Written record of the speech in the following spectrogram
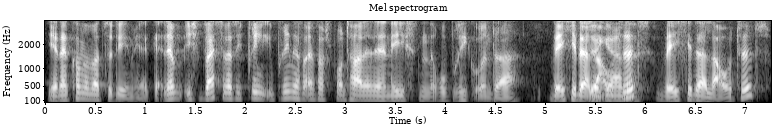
Ja, dann kommen wir mal zu dem hier. Ich weiß, was ich bringe. Ich bringe das einfach spontan in der nächsten Rubrik unter. Welche da ja, lautet? Gerne. Welche da lautet?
